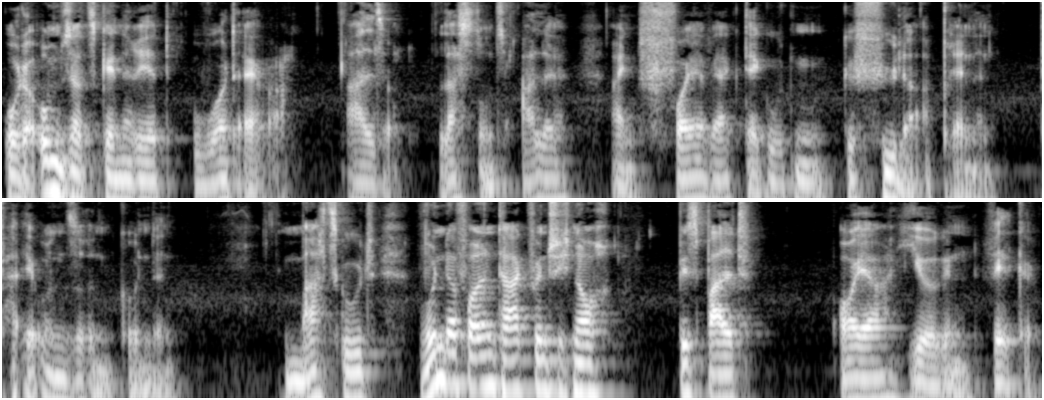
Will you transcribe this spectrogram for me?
oder Umsatz generiert, whatever. Also, lasst uns alle ein Feuerwerk der guten Gefühle abbrennen bei unseren Kunden. Macht's gut. Wundervollen Tag wünsche ich noch. Bis bald. Euer Jürgen Wilke.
